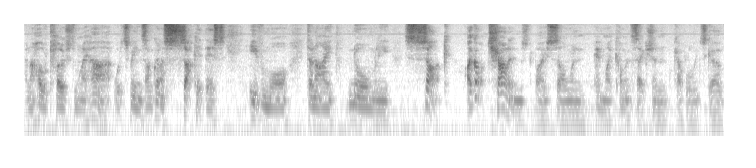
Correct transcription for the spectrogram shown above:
and I hold close to my heart, which means I'm going to suck at this even more than I normally suck. I got challenged by someone in my comment section a couple of weeks ago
